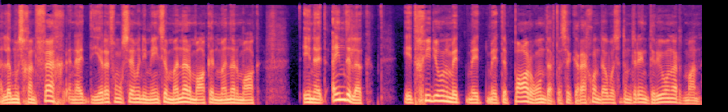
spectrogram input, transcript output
hulle moes gaan veg en hy die Here het hom gesê moet die mense minder maak en minder maak en uiteindelik het Gideon met met met 'n paar honderd, as ek reg onthou, was dit omtrent 300 man,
